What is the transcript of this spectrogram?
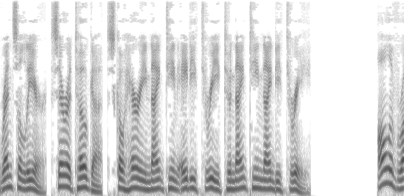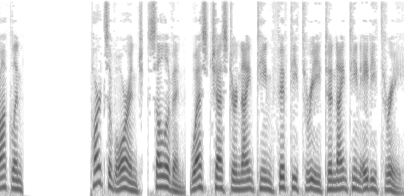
Rensselaer, Saratoga, Schoharie 1983–1993 All of Rockland Parts of Orange, Sullivan, Westchester 1953–1983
